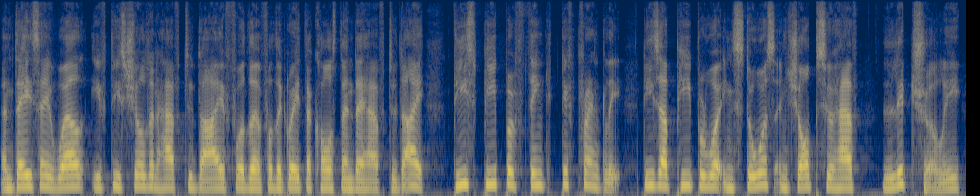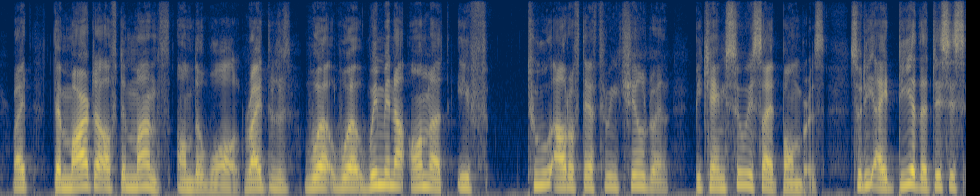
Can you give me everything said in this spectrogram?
And they say, "Well, if these children have to die for the for the greater cause, then they have to die." These people think differently. These are people who are in stores and shops who have literally, right, the martyr of the month on the wall, right? Mm-hmm. Where, where women are honored if two out of their three children became suicide bombers. So the idea that this is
